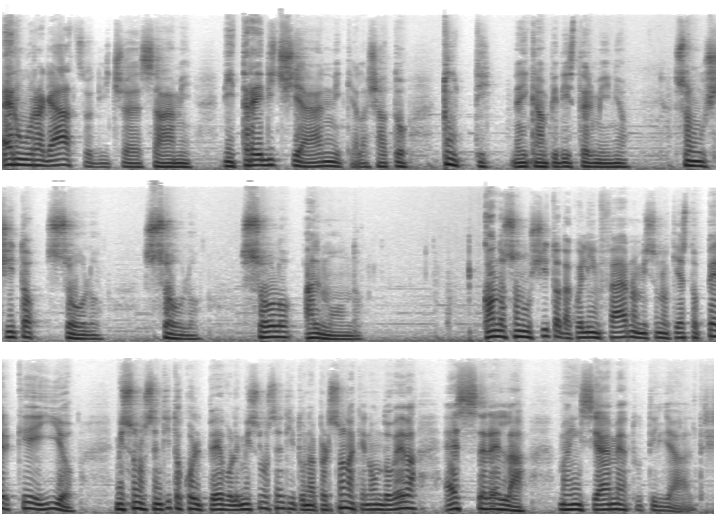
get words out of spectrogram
Era un ragazzo, dice Sami, di 13 anni che ha lasciato tutti nei campi di sterminio. Sono uscito solo, solo, solo al mondo. Quando sono uscito da quell'inferno mi sono chiesto perché io mi sono sentito colpevole, mi sono sentito una persona che non doveva essere là, ma insieme a tutti gli altri.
